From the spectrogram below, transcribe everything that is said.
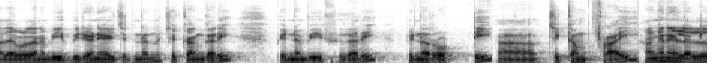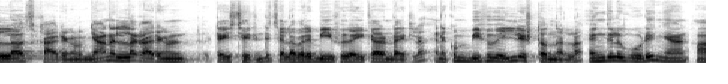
അതേപോലെ തന്നെ ബീഫ് ബിരിയാണി കഴിച്ചിട്ടുണ്ടായിരുന്നു. ചിക്കൻ കറി പിന്നെ ബീഫ് കറി പിന്നെ റൊട്ടി ചിക്കൻ ഫ്രൈ. അങ്ങനെയുള്ള എല്ലാ കാര്യങ്ങളും ഞാൻ എല്ലാ കാര്യങ്ങളും ടേസ്റ്റ് ചെയ്തിട്ടുണ്ട്. ചിലവരെ ബീഫ് കഴിക്കാറുണ്ടായിട്ടില്ല. എനിക്കും ബീഫ് വലിയ ഇഷ്ടമൊന്നുമല്ല. എങ്കിലും കൂടി ഞാൻ ആ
